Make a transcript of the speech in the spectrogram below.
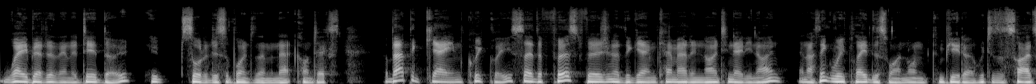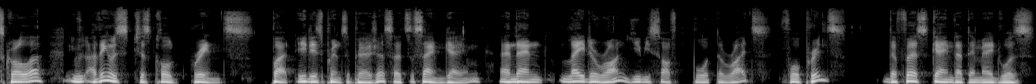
way better than it did, though. It sort of disappointed them in that context. About the game, quickly. So the first version of the game came out in 1989, and I think we played this one on computer, which is a side scroller. I think it was just called Prince, but it is Prince of Persia, so it's the same game. And then later on, Ubisoft bought the rights for Prince. The first game that they made was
